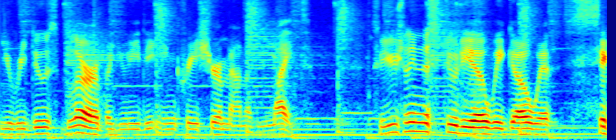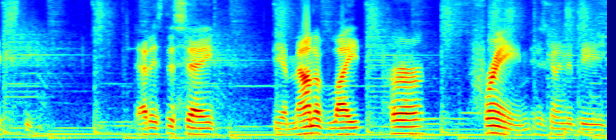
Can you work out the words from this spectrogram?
you reduce blur, but you need to increase your amount of light. So usually in the studio we go with 60. That is to say, the amount of light per frame is going to be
